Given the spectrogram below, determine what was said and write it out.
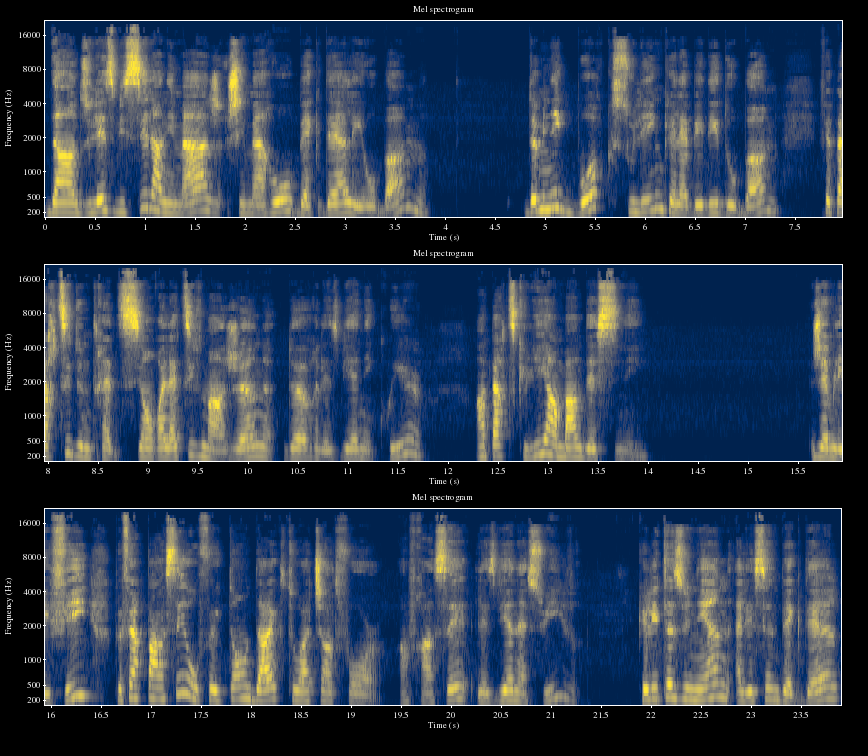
Dans Du lesbicide en images chez Marot, Bechdel et Aubum, Dominique Bourque souligne que la BD d'Aubum fait partie d'une tradition relativement jeune d'œuvres lesbiennes et queer, en particulier en bande dessinée. J'aime les filles peut faire penser au feuilleton Dykes to Watch Out For, en français Lesbienne à suivre, que l'États-Unienne Alison Bechdel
